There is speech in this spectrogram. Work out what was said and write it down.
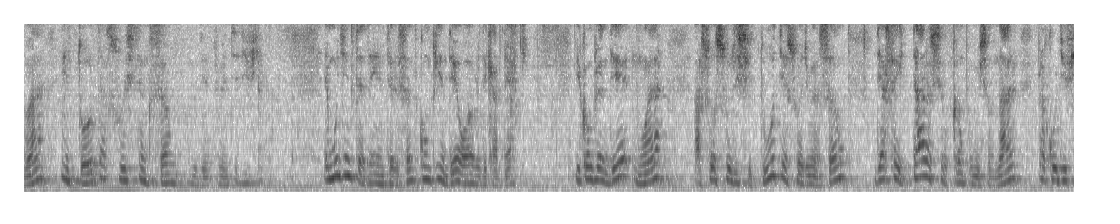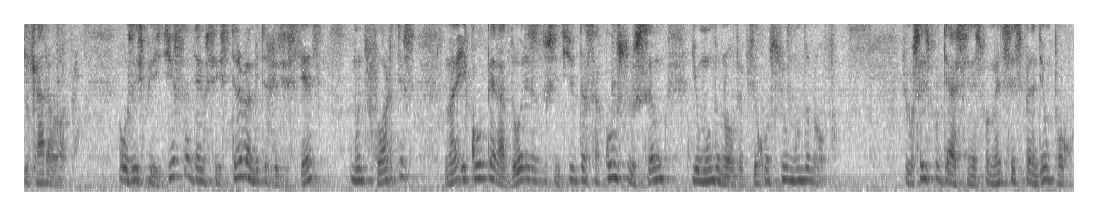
é? em toda a sua extensão, evidentemente, de vida. É muito interessante compreender a obra de Kardec e compreender não é, a sua solicitude a sua dimensão de aceitar o seu campo missionário para codificar a obra. Os espiritistas devem ser extremamente resistentes, muito fortes é, e cooperadores no sentido dessa construção de um mundo novo. É preciso construir um mundo novo. Se vocês pudessem, nesse momento, se desprender um pouco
